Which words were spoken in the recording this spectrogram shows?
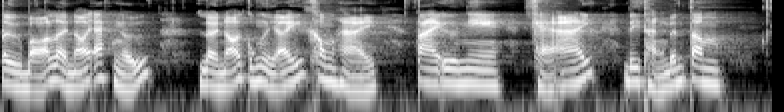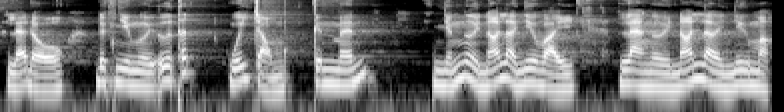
từ bỏ lời nói ác ngữ, lời nói của người ấy không hại, tai ưa nghe, khả ái, đi thẳng đến tâm. Lễ độ được nhiều người ưa thích, quý trọng, kinh mến. Những người nói lời như vậy là người nói lời như mật.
